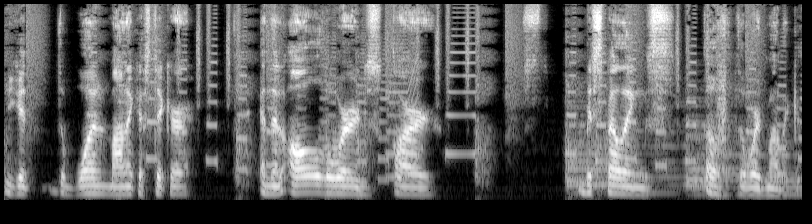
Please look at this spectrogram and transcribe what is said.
You get the one Monika sticker, and then all the words are misspellings of the word Monika.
